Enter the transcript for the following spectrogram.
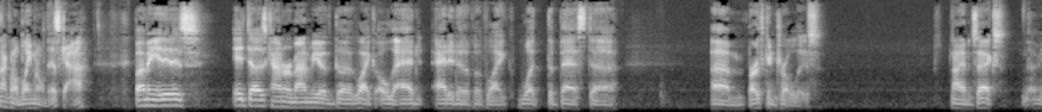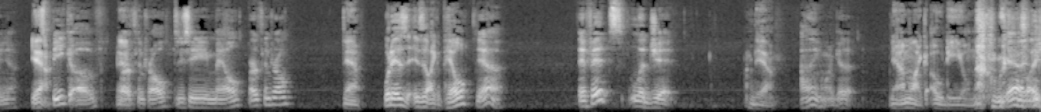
not going to blame it on this guy, but I mean, it is. It does kind of remind me of the like old ad, additive of like what the best uh, um, birth control is. Not having sex. I mean, yeah. Yeah. Speak of Yeah. birth control. Do you see male birth control? Yeah. What is? Is it like a pill? Yeah. If it's legit, Yeah. I think I'm gonna get it. Yeah, I'm like OD on those. Yeah, like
